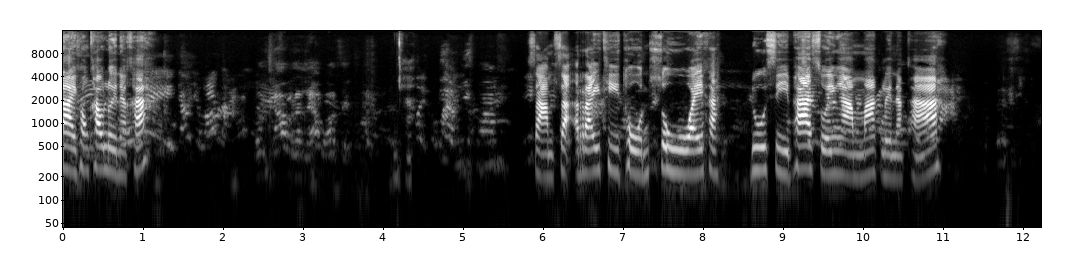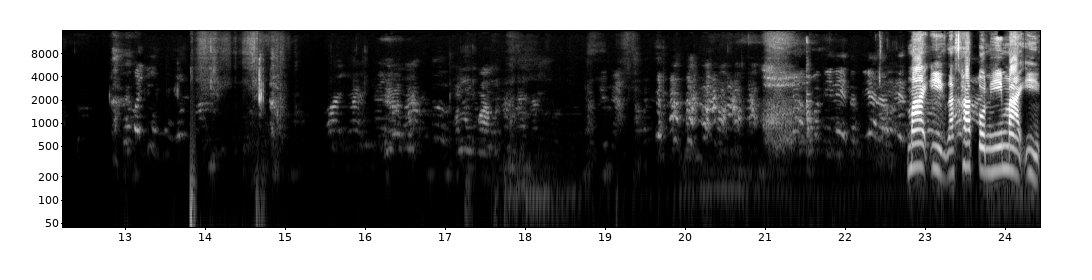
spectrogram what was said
ลายของเขาเลยนะคะ สามสะไรทีโทนสวยค่ะ ดูสีผ้าสวยงามมากเลยนะคะ มาอีกนะคะ ตัวนี้มาอีก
